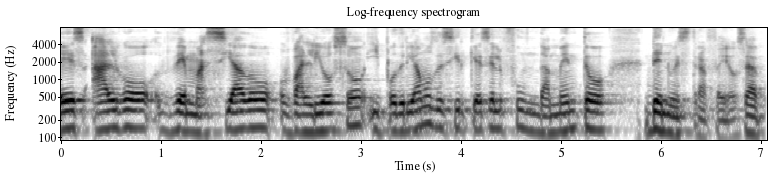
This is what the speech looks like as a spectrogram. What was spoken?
es algo demasiado valioso y podríamos decir que es el fundamento de nuestra fe. O sea,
